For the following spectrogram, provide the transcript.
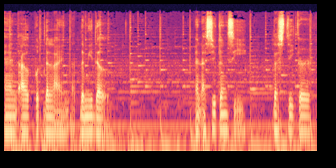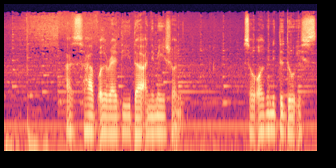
And I'll put the line at the middle. And as you can see the sticker has have already the animation. So all we need to do is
